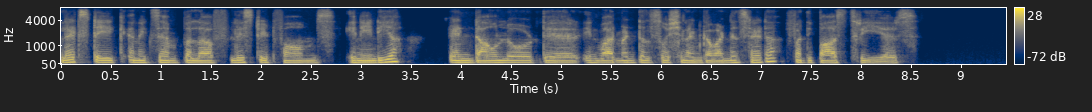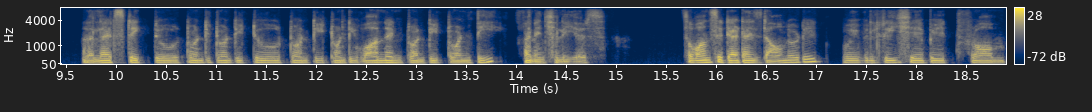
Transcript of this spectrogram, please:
let's take an example of listed forms in India and download their environmental, social, and governance data for the past three years. Uh, let's stick to 2022, 2021, and 2020 financial years. So once the data is downloaded, we will reshape it from,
